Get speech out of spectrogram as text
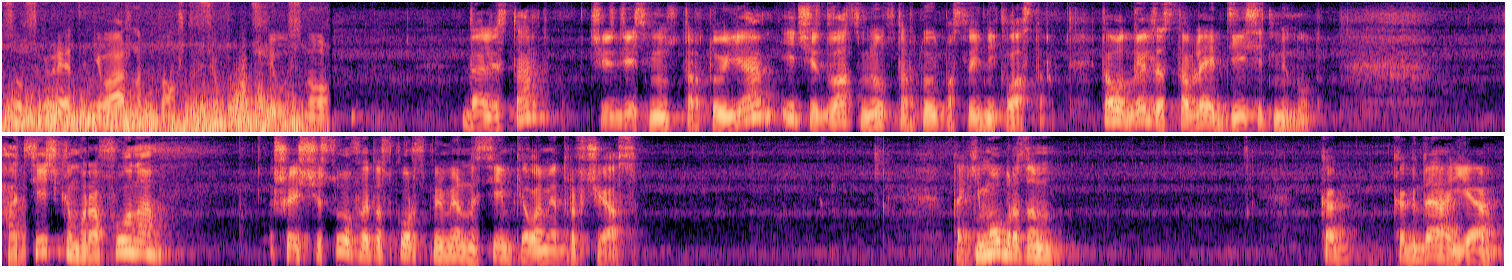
собственно говоря, это не важно, потому что все получилось, но... Дали старт, через 10 минут стартую я, и через 20 минут стартует последний кластер. Того дельта составляет 10 минут. Отсечка марафона 6 часов, это скорость примерно 7 км в час. Таким образом, как, когда я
